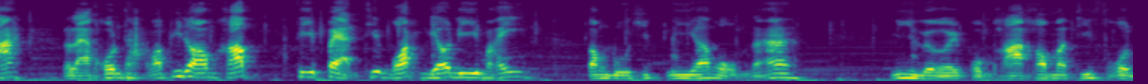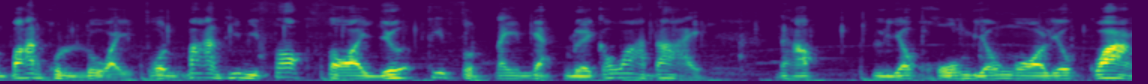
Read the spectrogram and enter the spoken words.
ะ หลายๆคนถามว่าพี่ดอมครับ C8 ที่วัดเลี้ยวดีไหม ต้องดูคลิปนี้ครับผมนะ นี่เลยผมพาเข้ามาที่โซนบ้านคนรวย โซนบ้านที่มีซอกซอยเยอะที่สุดในแมปเลยก็ว่าได้นะครับ เลี้ยวโค้งเลี้ยวงอเลี้ยวกว้าง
